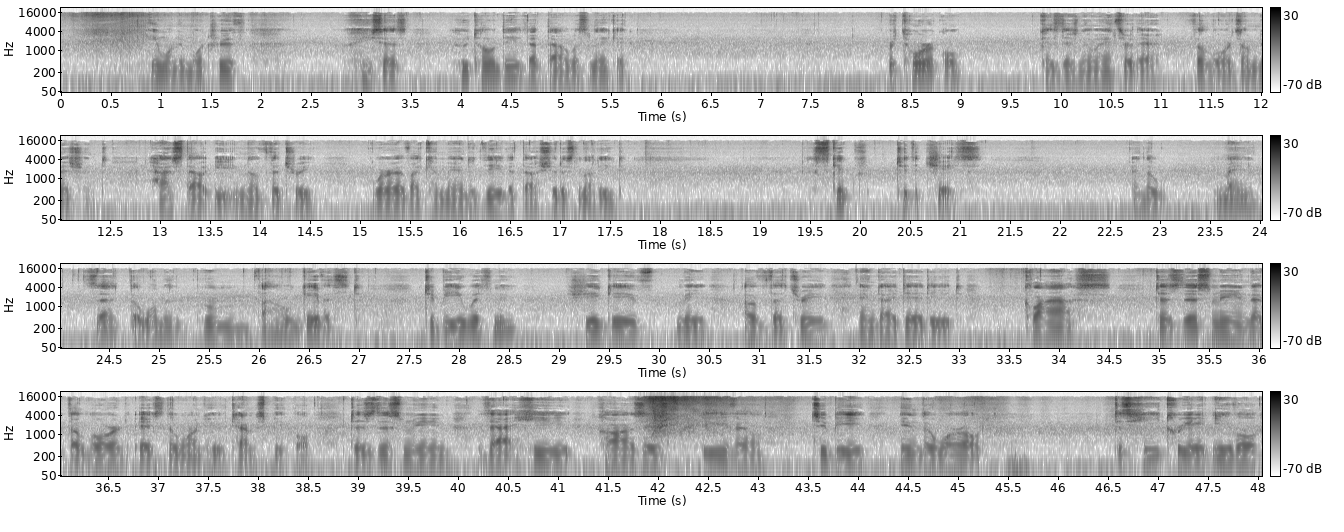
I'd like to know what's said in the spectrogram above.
he wanted more truth. He says, Who told thee that thou wast naked? Rhetorical, because there's no answer there. The Lord's omniscient. Hast thou eaten of the tree whereof I commanded thee that thou shouldest not eat? Skip to the chase. And the man said, The woman whom thou gavest to be with me, she gave me of the tree, and I did eat. Class. Does this mean that the Lord is the one who tempts people? Does this mean that He causes evil to be in the world? Does He create evil?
